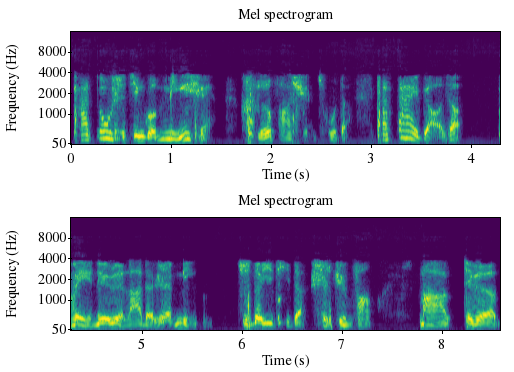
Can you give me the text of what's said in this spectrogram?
他都是经过民选、合法选出的，他代表着委内瑞拉的人民。值得一提的是，军方马这个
